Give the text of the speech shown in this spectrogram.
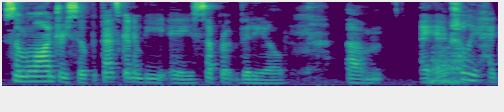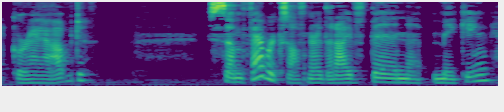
some laundry soap, but that's gonna be a separate video. Um, I actually had grabbed some fabric softener that I've been making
